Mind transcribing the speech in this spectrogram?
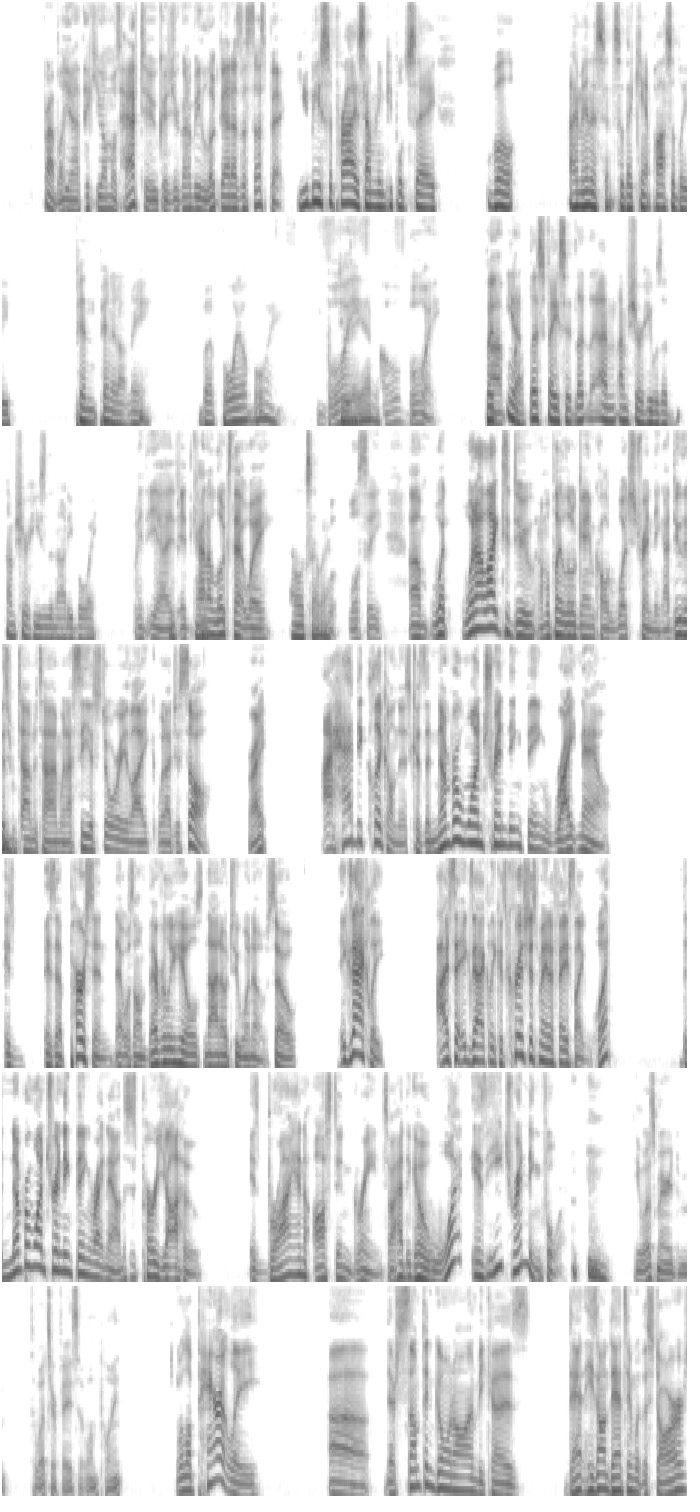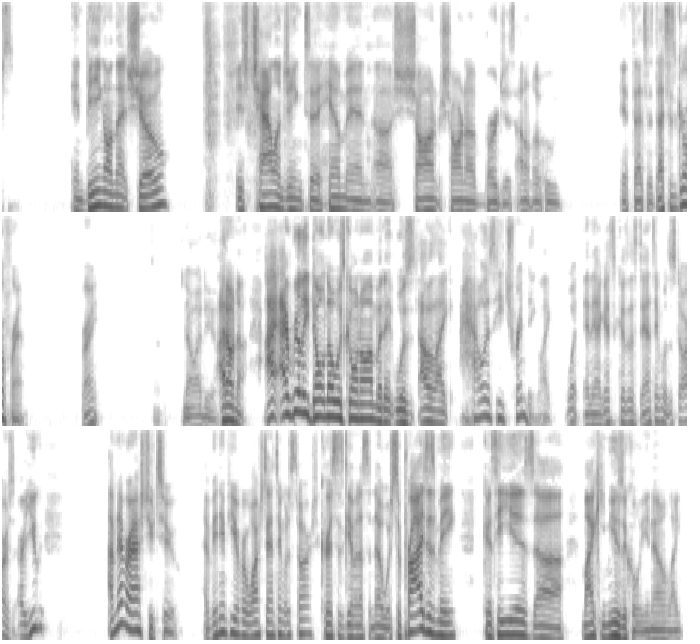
Probably. yeah, I think you almost have to because you're going to be looked at as a suspect. You'd be surprised how many people say, "Well, I'm innocent, so they can't possibly pin pin it on me." But boy, oh boy! Boy, oh boy. But Um, you know, let's face it. Let, I'm I'm sure he was a I'm sure he's the naughty boy. It, yeah, it, it kind of looks that way. Kind of looks that way. We'll, we'll see. Um, what what I like to do, I'm gonna play a little game called What's Trending. I do this from time to time when I see a story like what I just saw. Right, I had to click on this because the number one trending thing right now is is a person that was on Beverly Hills 90210. So exactly, I say exactly because Chris just made a face like what. The number one trending thing right now, this is per Yahoo, is Brian Austin Green. So I had to go, what is he trending for? He was married to, to what's her face at one point. Well, apparently, uh, there's something going on because he's on Dancing with the Stars, and being on that show is challenging to him and uh, Sean Sharna Burgess. I don't know who, if that's his, that's his girlfriend, right? No idea. I don't know. I, I really don't know what's going on, but it was. I was like, how is he trending? Like what? And I guess because it's Dancing with the Stars. Are you? I've never asked you to. Have any of you ever watched Dancing with the Stars? Chris has given us a no, which surprises me because he is uh Mikey musical. You know, like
